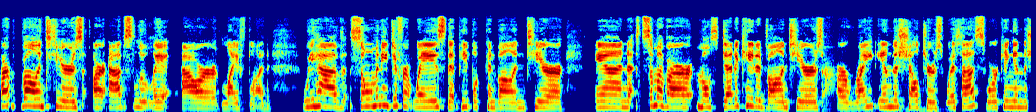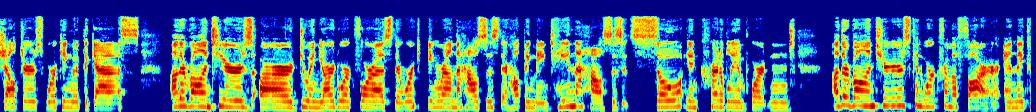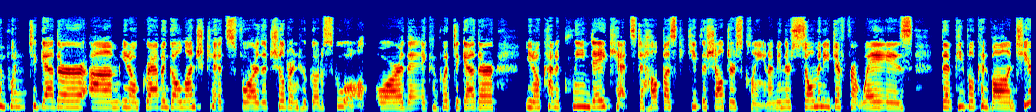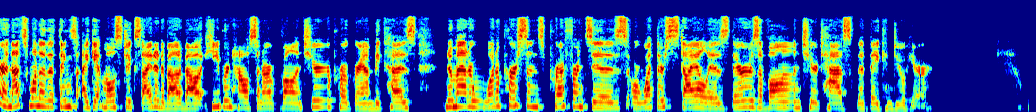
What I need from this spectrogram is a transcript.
Our volunteers are absolutely our lifeblood. We have so many different ways that people can volunteer And some of our most dedicated volunteers are right in the shelters with us, working in the shelters, working with the guests. Other volunteers are doing yard work for us. They're working around the houses. They're helping maintain the houses. It's so incredibly important other volunteers can work from afar and they can put together um, you know grab and go lunch kits for the children who go to school or they can put together you know kind of clean day kits to help us keep the shelters clean. I mean there's so many different ways that people can volunteer and that's one of the things i get most excited about about hebron house and our volunteer program because no matter what a person's preference is or what their style is there is a volunteer task that they can do here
